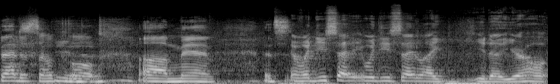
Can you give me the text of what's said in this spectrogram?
that is so cool. Oh man, it's would you say would you say like you know your whole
